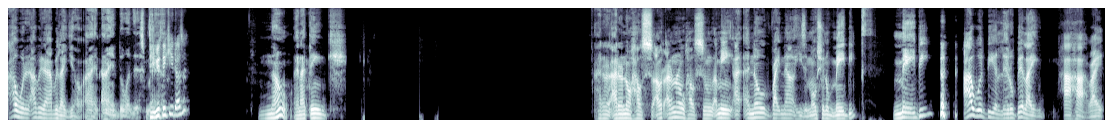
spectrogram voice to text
I wouldn't. I mean, I'd be like, yo, I ain't, I ain't doing this, man. Do you think he does it? No, and I think I don't. I don't know how. s- I don't I don't know how soon. I mean, I, I know right now he's emotional. Maybe, maybe I would be a little bit like, ha ha, right?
